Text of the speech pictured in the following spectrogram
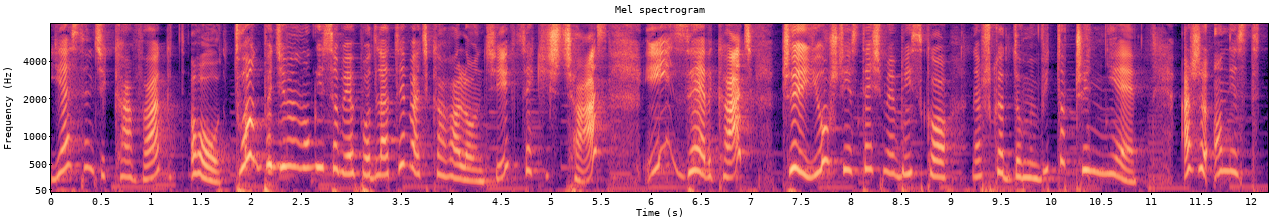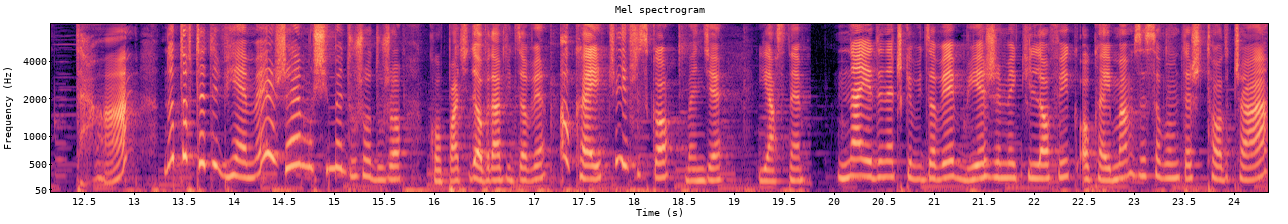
Ja jestem ciekawa. O, tu będziemy mogli sobie podlatywać kawaloncik co jakiś czas i zerkać, czy już jesteśmy blisko na przykład domu Vito, czy nie. A że on jest tam, no to wtedy wiemy, że musimy dużo, dużo kopać. Dobra, widzowie, okej, czyli wszystko będzie jasne. Na jedyneczkę, widzowie, bierzemy kilofik. Okej, mam ze sobą też torcza.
